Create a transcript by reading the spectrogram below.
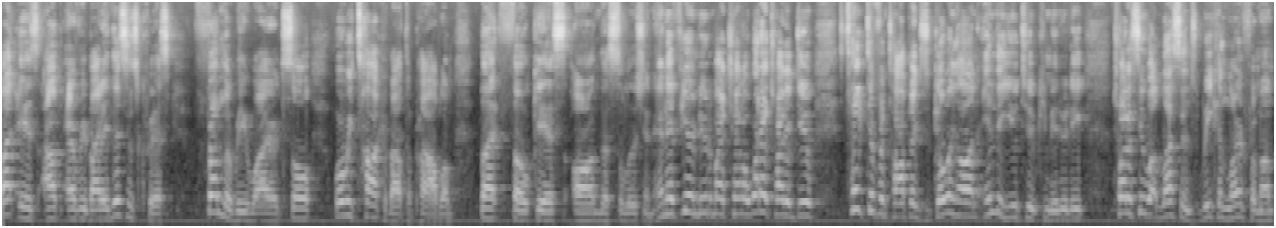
What is up, everybody? This is Chris from The Rewired Soul, where we talk about the problem, but focus on the solution. And if you're new to my channel, what I try to do is take different topics going on in the YouTube community, try to see what lessons we can learn from them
